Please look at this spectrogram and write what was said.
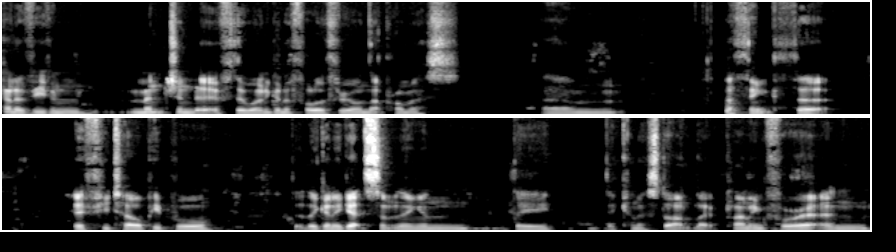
kind of even mentioned it if they weren't going to follow through on that promise. Um, I think that if you tell people that they're going to get something and they they kind of start like planning for it and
